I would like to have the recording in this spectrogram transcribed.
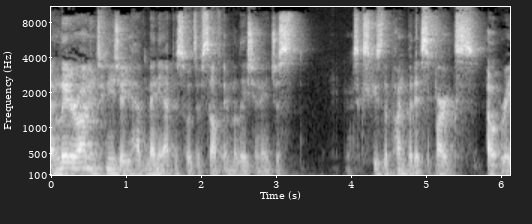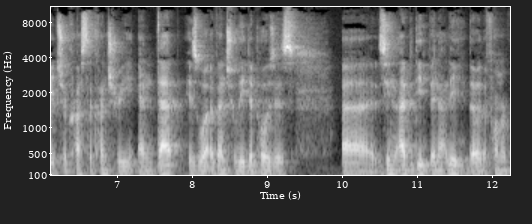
And later on in Tunisia, you have many episodes of self immolation. It just, excuse the pun, but it sparks outrage across the country. And that is what eventually deposes uh, Zine Abidine Ben Ali, the, the former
